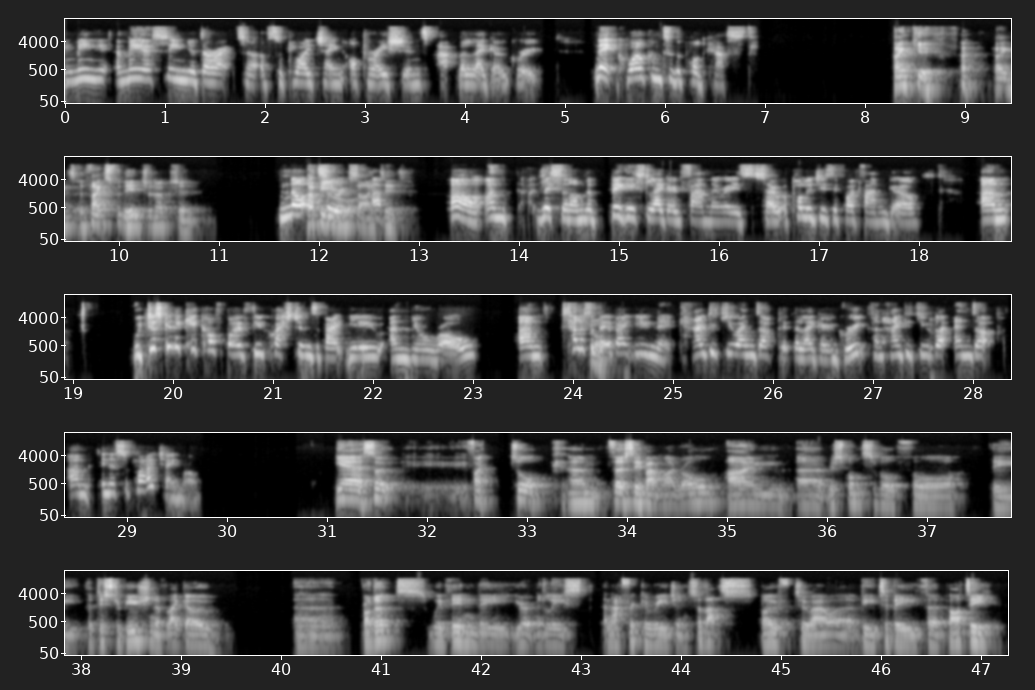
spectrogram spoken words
EMEA Senior Director of Supply Chain Operations at the Lego Group. Nick, welcome to the podcast. Thank you. thanks. Thanks for the introduction. Not Happy at you're all. Uh, excited. Oh, I'm listen. I'm the biggest Lego fan there is. So apologies if I fangirl. Um, we're just going to kick off by a few questions about you and your role. Um, tell us Sure. a bit about you, Nick. How did you end up at the Lego Group, and how did you end up um, in a supply chain role? Yeah. So if I talk um, firstly about my role, I'm uh, responsible for the the distribution of Lego uh, products within the Europe, Middle East, and Africa region. So that's both to our B two B third party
